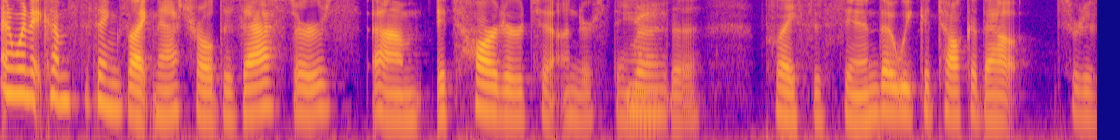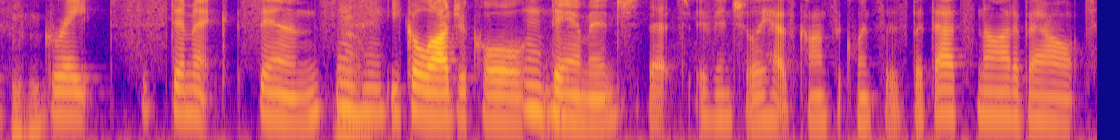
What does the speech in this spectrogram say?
And when it comes to things like natural disasters, um, it's harder to understand Right. the place of sin, though we could talk about sort of Mm-hmm. great systemic sins, ecological Mm-hmm. damage that eventually has consequences. But that's not about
